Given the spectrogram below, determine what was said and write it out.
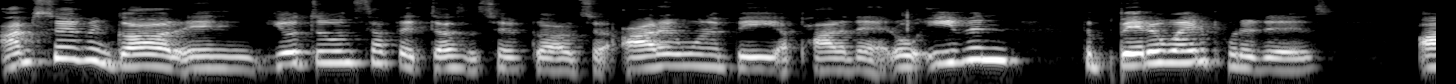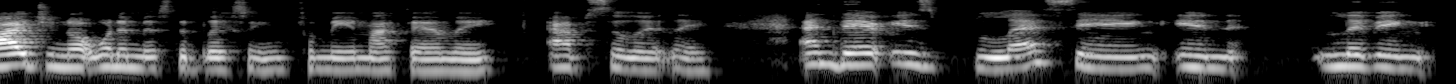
I'm serving God and you're doing stuff that doesn't serve God. So I don't want to be a part of that. Or even the better way to put it is, I do not want to miss the blessing for me and my family. Absolutely. And there is blessing in living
